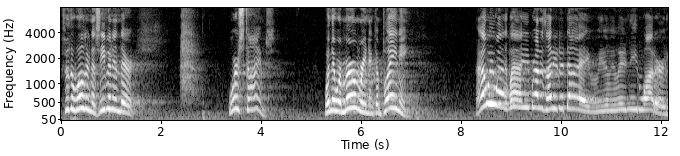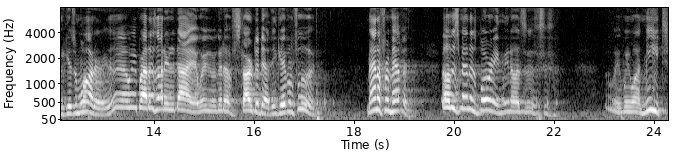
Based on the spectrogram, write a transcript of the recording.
through the wilderness, even in their worst times, when they were murmuring and complaining. Oh, we want, well, he brought us out here to die. We, we need water. And he gives them water. Oh, we brought us out here to die. We're, we're going to starve to death. He gave them food. Manna from heaven. Oh, this manna is boring. You know, it's, it's, we, we want meat.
